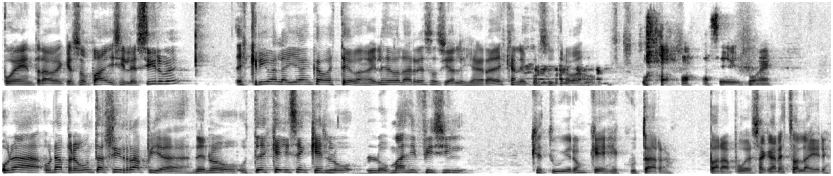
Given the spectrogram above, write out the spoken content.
pueden entrar a ver qué sopa y si les sirve, escríbanle a Yanka o a Esteban, ahí les dejo las redes sociales y agradezcanle por su trabajo. sí, bueno. Una, una pregunta así rápida, de nuevo, ¿ustedes qué dicen que es lo, lo más difícil que tuvieron que ejecutar para poder sacar esto al aire?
